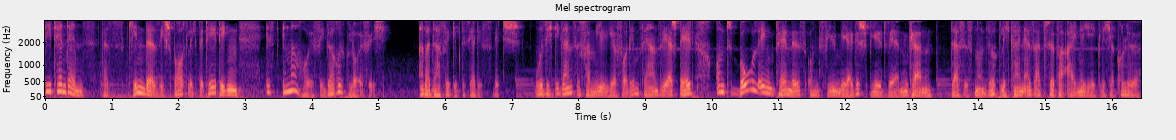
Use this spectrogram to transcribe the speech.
Die Tendenz, dass Kinder sich sportlich betätigen, ist immer häufiger rückläufig. Aber dafür gibt es ja die Switch, wo sich die ganze Familie vor dem Fernseher stellt und Bowling, Tennis und viel mehr gespielt werden kann. Das ist nun wirklich kein Ersatz für Vereine jeglicher Couleur.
